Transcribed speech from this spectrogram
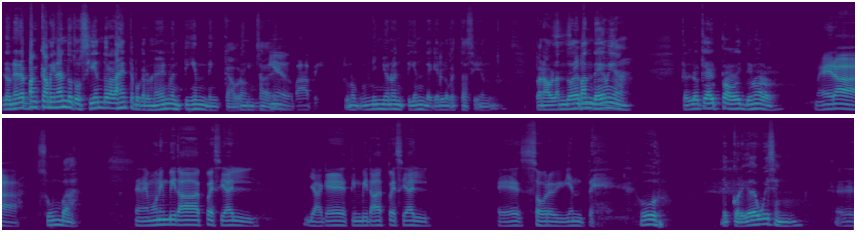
los nenes van caminando tosiéndole a la gente porque los nenes no entienden, cabrón, Sin ¿sabes? miedo, papi. Un niño no entiende qué es lo que está haciendo. Pero hablando de pandemia, ¿qué es lo que hay para hoy? Dímelo. Mira, Zumba. tenemos una invitada especial, ya que esta invitada especial es sobreviviente. Uf. Del corillo de Wisin. Eh,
